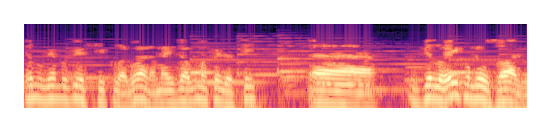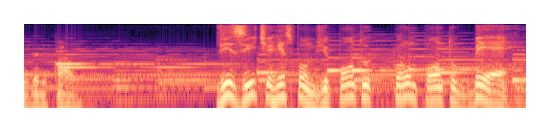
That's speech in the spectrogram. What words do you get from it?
eu não lembro o versículo agora, mas alguma coisa assim, uh, vê-lo-ei com meus olhos, ele fala. Visite respondi.com.br.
